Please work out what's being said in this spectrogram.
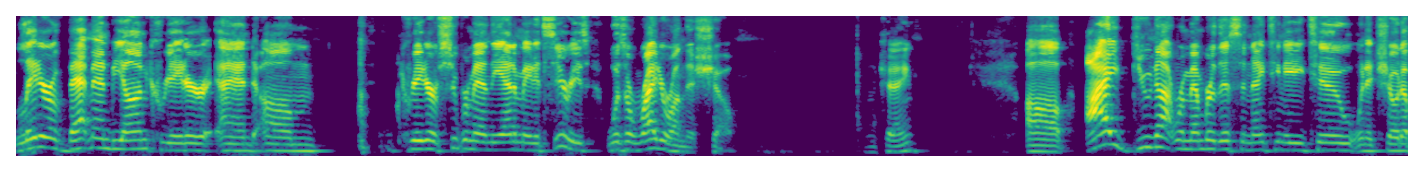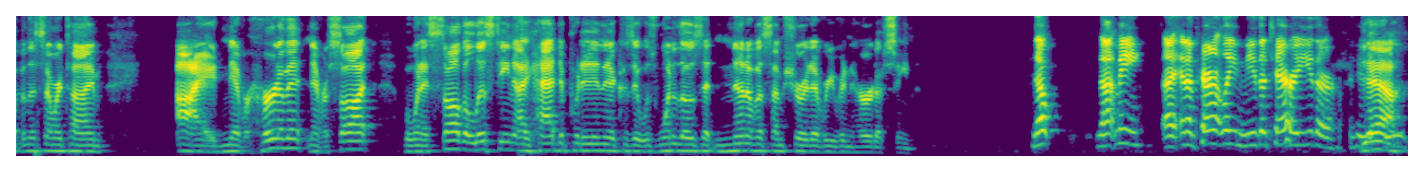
later of Batman Beyond creator and um, creator of Superman the animated series, was a writer on this show. Okay. Uh, I do not remember this in 1982 when it showed up in the summertime. I had never heard of it, never saw it. But when I saw the listing, I had to put it in there because it was one of those that none of us, I'm sure, had ever even heard of seen. Nope, not me. Uh, and apparently neither Terry either. who's- Yeah. who's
